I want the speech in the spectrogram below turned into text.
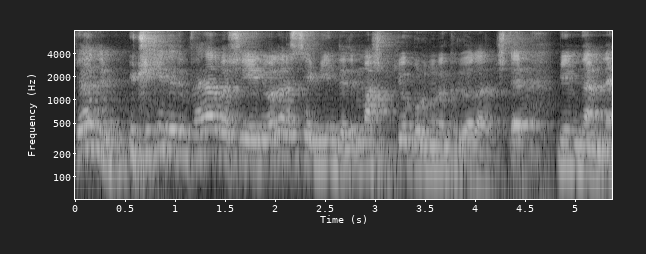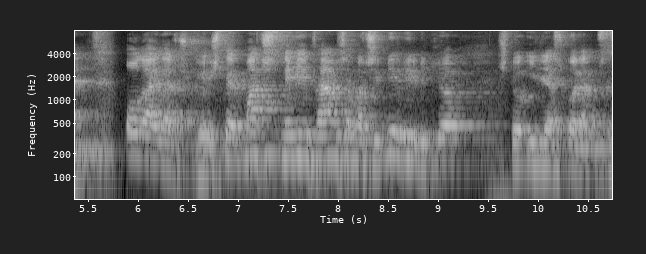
Ya dedim 3-2 dedim Fenerbahçe'yi yeniyorlar Semih'in dedim maç bitiyor burnunu kırıyorlar işte bilmem ne. Olaylar çıkıyor. İşte maç ne bileyim Fenerbahçe maçı 1-1 bitiyor. İşte o İlyas gol atmıştı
